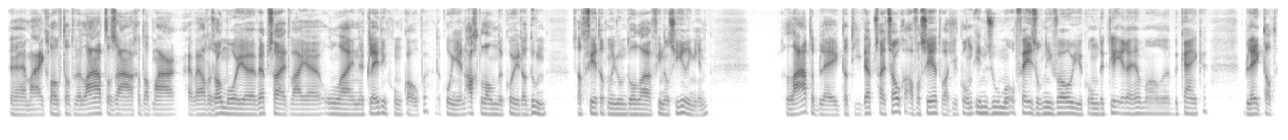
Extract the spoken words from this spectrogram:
Uh, maar ik geloof dat we later zagen dat maar. Uh, wij hadden zo'n mooie website waar je online uh, kleding kon kopen. Dan kon je in acht landen kon je dat doen. Er zat 40 miljoen dollar financiering in. Later bleek dat die website zo geavanceerd was. Je kon inzoomen op vezelniveau, je kon de kleren helemaal bekijken. Bleek dat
